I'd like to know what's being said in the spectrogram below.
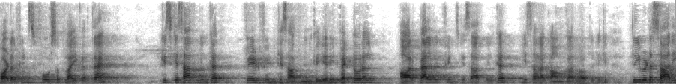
कॉर्डल फिन्स फोर्स अप्लाई करता है। किसके साथ मिलकर? पेड फिन के साथ मिलकर, यानी पेक्टोरल और पेल्विक फिन्स के साथ मिलकर ये सारा काम कर रहा होता है, ठीक है? तो ये बेटा सारी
